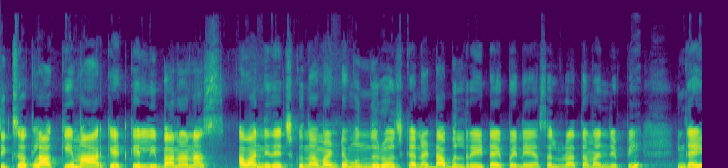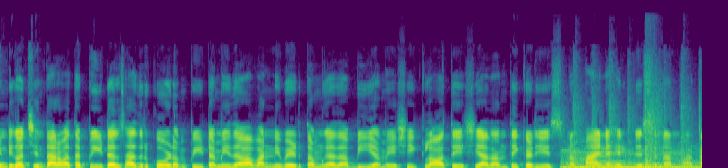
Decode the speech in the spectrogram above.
సిక్స్ ఓ క్లాక్కి మార్కెట్కి వెళ్ళి బనానాస్ అవన్నీ తెచ్చుకుందామంటే ముందు రోజు కన్నా డబుల్ రేట్ అయిపోయినాయి అసలు వ్రతం అని చెప్పి. ఇంకా ఇంటికి వచ్చిన తర్వాత పీటలు చదురుకోవడం పీట మీద అవన్నీ పెడతాం కదా బియ్యం వేసి క్లాత్ వేసి అదంతా ఇక్కడ చేస్తున్నాం. మా ఆయన హెల్ప్ చేస్తున్నాడు అనమాట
